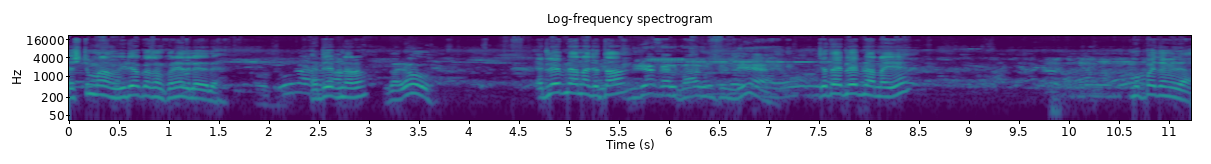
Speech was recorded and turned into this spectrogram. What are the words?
జస్ట్ మనం వీడియో కోసం కొనేది లేదులే. ఎట్లా చెప్పినారు? ఎట్లా చెప్పినారు నా జత? బాగుంటుంది. జత ఎట్లా చెప్పినారు నాయి ముప్పై తొమ్మిదా?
